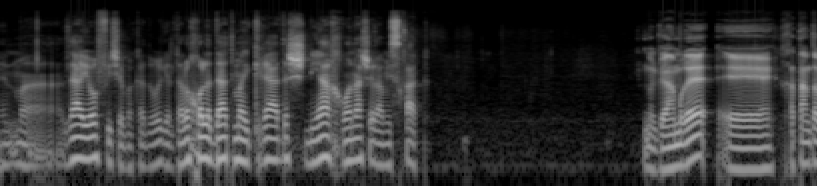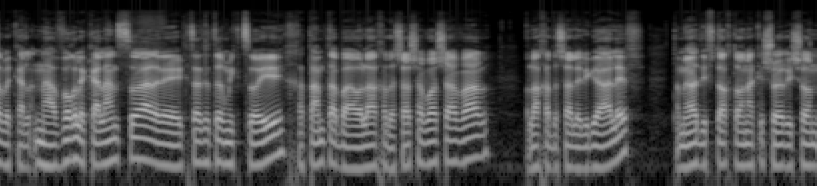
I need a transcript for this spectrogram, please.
אין מה... זה היופי שבכדורגל, אתה לא יכול לדעת מה יקרה עד השנייה האחרונה של המשחק. לגמרי. אה, חתמת בקל... נעבור לקלנסווה, קצת יותר מקצועי. חתמת בעולה החדשה שבוע שעבר, עולה חדשה לליגה א'. אתה מיועד לפתוח את העונה כשוער ראשון,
